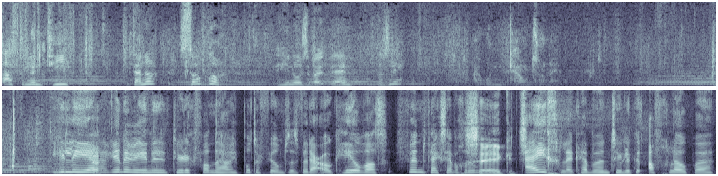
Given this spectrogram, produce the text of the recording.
afternoon tea, dinner, supper. He knows about them, doesn't he? I wouldn't count on it. Jullie eh, herinneren je natuurlijk van de Harry Potter films dat we daar ook heel wat fun facts hebben genoemd. Zeker. Eigenlijk hebben we natuurlijk het afgelopen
